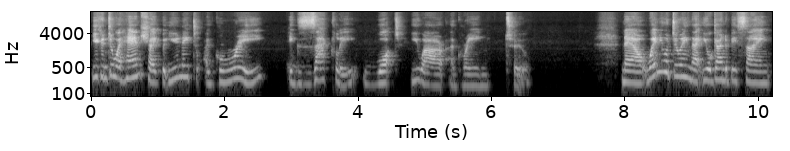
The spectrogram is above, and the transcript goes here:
you can do a handshake, but you need to agree exactly what you are agreeing to. Now, when you're doing that, you're going to be saying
